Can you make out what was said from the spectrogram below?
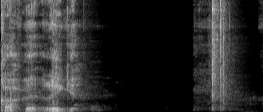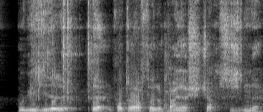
kahve rengi. Bu bilgileri ve fotoğrafları paylaşacağım sizinle.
